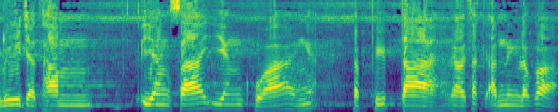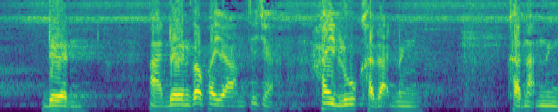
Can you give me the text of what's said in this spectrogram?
หรือจะทำเอียงซ้ายเอียงขวาอย่างเงี้ยกระพริบตาเราสักอันหนึ่งแล้วก็เดิน เดินก็พยายามที่จะให้รู้ขณะหนึ่งขณะหนึ่ง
